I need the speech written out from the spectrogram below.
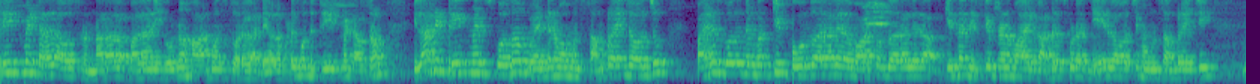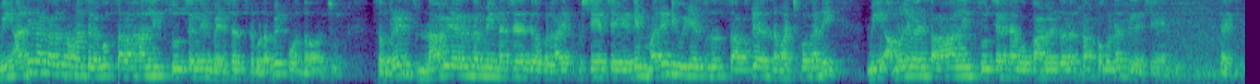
ట్రీట్మెంట్ అనేది అవసరం. నరాల బలానికి ఉన్న హార్మోన్స్ త్వరగా డెవలప్ అయ్యి కొంత ట్రీట్మెంట్ అవసరం. ఇలాంటి ట్రీట్మెంట్స్ కోసం వెంటనే మమ్మల్ని సంప్రదించవచ్చు. ఫైనాన్స్ స్కోర్ నెంబర్స్కి ఫోన్ ద్వారా లేదా వాట్సాప్ ద్వారా లేదా కింద డిస్క్రిప్షన్ మా యొక్క అడ్రస్ కూడా నేరుగా వచ్చి మమ్మల్ని సంప్రదించి మీ అన్ని రకాల సమస్యలకు సలహాలని సూచనలు మెడిసిన్స్ కూడా మీరు పొందవచ్చు. సో ఫ్రెండ్స్ నా వీడియో కనుక మీకు నచ్చినట్లయితే ఒక లైక్ షేర్ చేయండి. మరిన్ని వీడియోస్ కోసం సబ్స్క్రైబ్ మర్చిపోకండి. మీ అమూల్యమైన సలహాలని సూచనలు నాకు కామెంట్ ద్వారా తప్పకుండా తెలియజేయండి థ్యాంక్ యూ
